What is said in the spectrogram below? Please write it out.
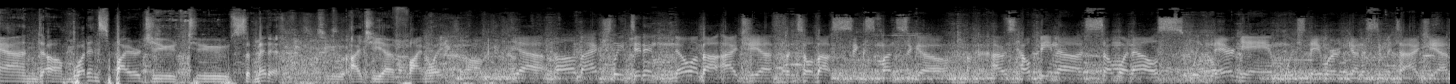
And um, what inspired you to submit it to IGF finally? Um, Yeah, um, actually didn't know about IGF until about six months ago. I was helping uh, someone else with their game, which they were going to submit to IGF,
